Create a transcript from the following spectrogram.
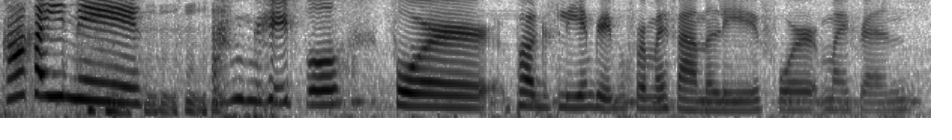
Kakainis! I'm grateful for Pugsley. I'm grateful for my family, for my friends.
